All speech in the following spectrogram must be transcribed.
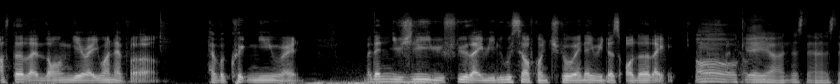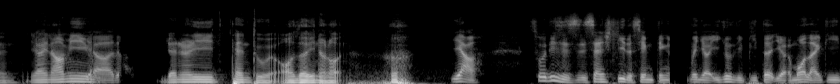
after like long year, right, you want to have a have a quick meal, right? But then usually we feel like we lose self control and then we just order like oh okay yeah understand understand yeah in army yeah generally tend to order in a lot Yeah. So this is essentially the same thing. When you're ego depleted, you're more likely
